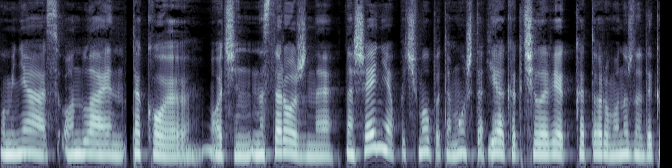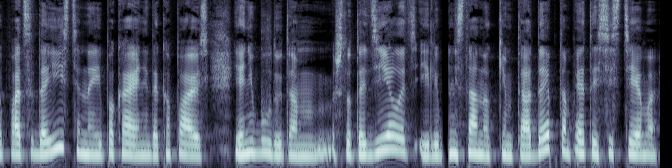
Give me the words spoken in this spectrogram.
у меня с онлайн такое очень настороженное отношение. Почему? Потому что я как человек, которому нужно докопаться до истины, и пока я не докопаюсь, я не буду там что-то делать или не стану каким-то адептом этой системы.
